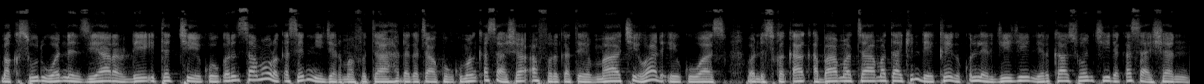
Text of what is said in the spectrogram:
Makasudu wannan ziyarar dai ita ce ƙoƙarin samarwa ƙasar nijar mafita daga takunkuman ƙasashen afirka ta yamma cewa da ecowas wanda suka kakaba mata matakin da ya kai ga kullar jejeniyar kasuwanci da ƙasashen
